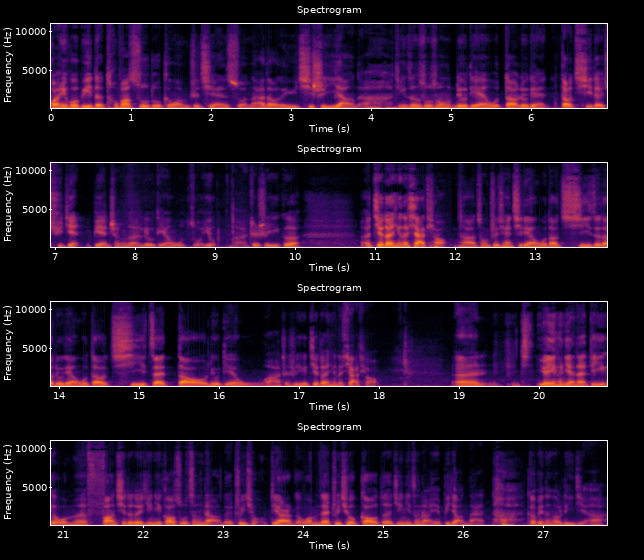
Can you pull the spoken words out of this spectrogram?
广义货币的投放速度跟我们之前所拿到的预期是一样的啊。经济增速从六点五到六点到七的区间变成了六点五左右啊，这是一个呃阶段性的下调啊，从之前七点五到七，再到六点五到七，再到六点五啊，这是一个阶段性的下调。嗯，原因很简单，第一个，我们放弃了对经济高速增长的追求；第二个，我们在追求高的经济增长也比较难，哈，各位能够理解啊。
